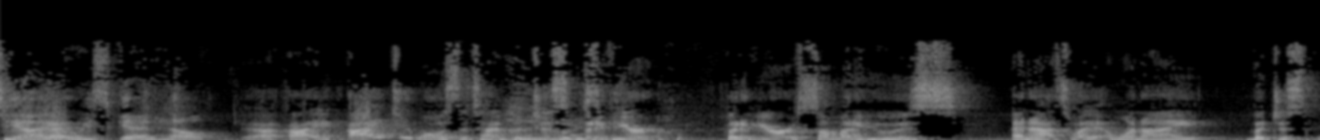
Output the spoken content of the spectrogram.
See, I that- always get help. I, I do most of the time, but just but if you're but if you're somebody who is and that's why when I but just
